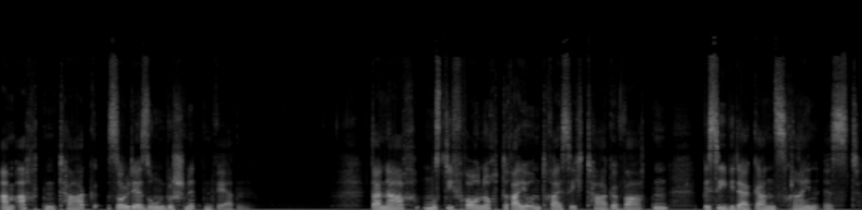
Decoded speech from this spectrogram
Am achten Tag soll der Sohn beschnitten werden. Danach muss die Frau noch 33 Tage warten, bis sie wieder ganz rein ist.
